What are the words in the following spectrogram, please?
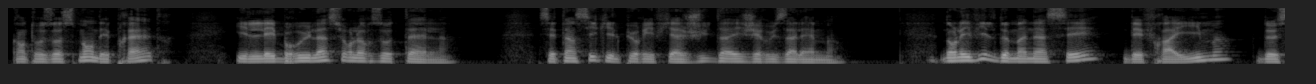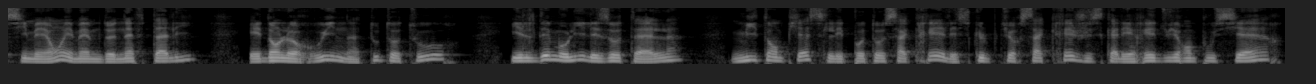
Quant aux ossements des prêtres, il les brûla sur leurs autels. C'est ainsi qu'il purifia Juda et Jérusalem. Dans les villes de Manassé, d'Éphraïm, de Siméon et même de Nephtali, et dans leurs ruines tout autour, Il démolit les autels, mit en pièces les poteaux sacrés et les sculptures sacrées jusqu'à les réduire en poussière,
